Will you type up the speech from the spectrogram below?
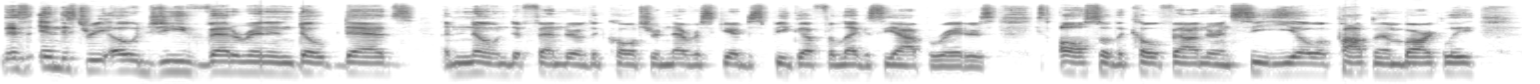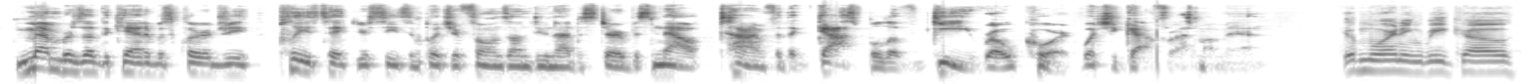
this industry OG, veteran and dope dads, a known defender of the culture, never scared to speak up for legacy operators. He's also the co-founder and CEO of Papa and Barkley. Members of the cannabis clergy, please take your seats and put your phones on Do Not Disturb. It's now time for the Gospel of Guy Rocourt. What you got for us, my man? Good morning, Rico. Good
